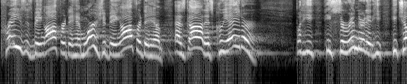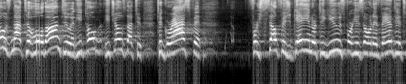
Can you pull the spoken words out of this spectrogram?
Praise is being offered to him, worship being offered to him as God, as creator. But he, he surrendered it. He, he chose not to hold on to it. He, told, he chose not to, to grasp it for selfish gain or to use for his own advantage.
